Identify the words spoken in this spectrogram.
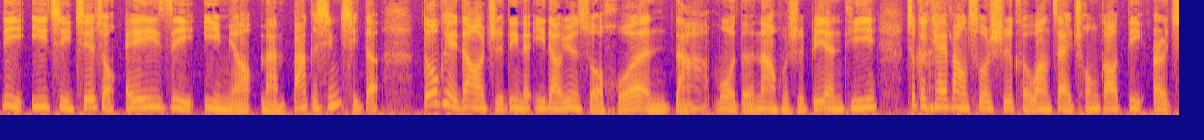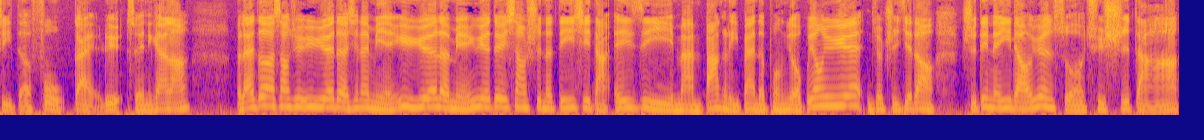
第一季接种 AZ 疫苗满八个星期的，都可以到指定的医疗院所混打莫德纳或是 BNT。这个开放措施渴望再冲高第二季的覆盖率。所以你看啦。本来都要上去预约的，现在免预约了。免预约对象是呢，第一剂打 AZ 满八个礼拜的朋友，不用预约，你就直接到指定的医疗院所去施打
